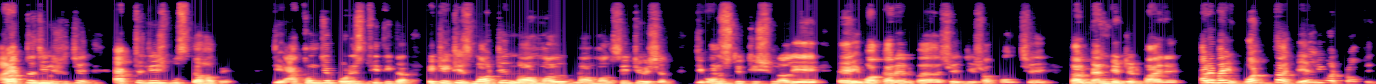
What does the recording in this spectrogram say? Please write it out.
আর একটা জিনিস হচ্ছে একটা জিনিস বুঝতে হবে যে এখন যে পরিস্থিতিটা এটা it is not a normal normal situation যে কনস্টিটিউশনালি এই ওয়াকারের সে যেসব বলছে তার ম্যান্ডেটের বাইরে। আরে ভাই what the hell you are talking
